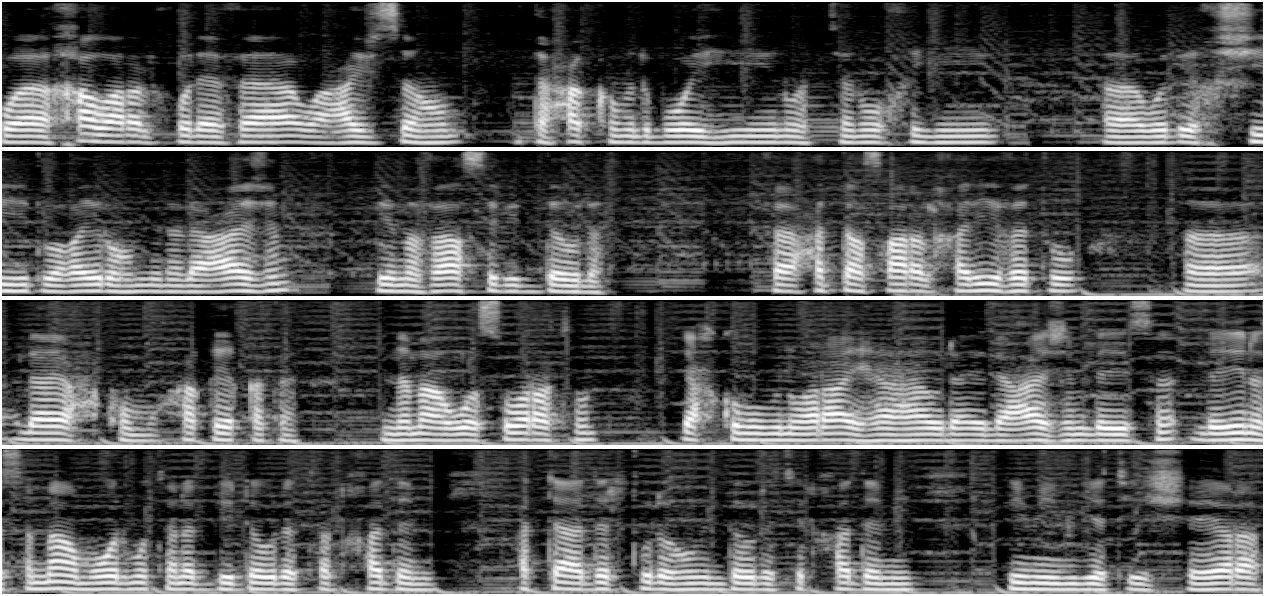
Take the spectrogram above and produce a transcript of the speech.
وخور الخلفاء وعجزهم وتحكم البويهيين والتنوخيين آه، والإخشيد وغيرهم من الأعاجم في مفاصل الدولة. فحتى صار الخليفة آه، لا يحكم حقيقة إنما هو صورة يحكم من ورائها هؤلاء الأعاجم الذين سماهم هو المتنبي دولة الخدم حتى أدلت له من دولة الخدم بميميته الشهيرة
